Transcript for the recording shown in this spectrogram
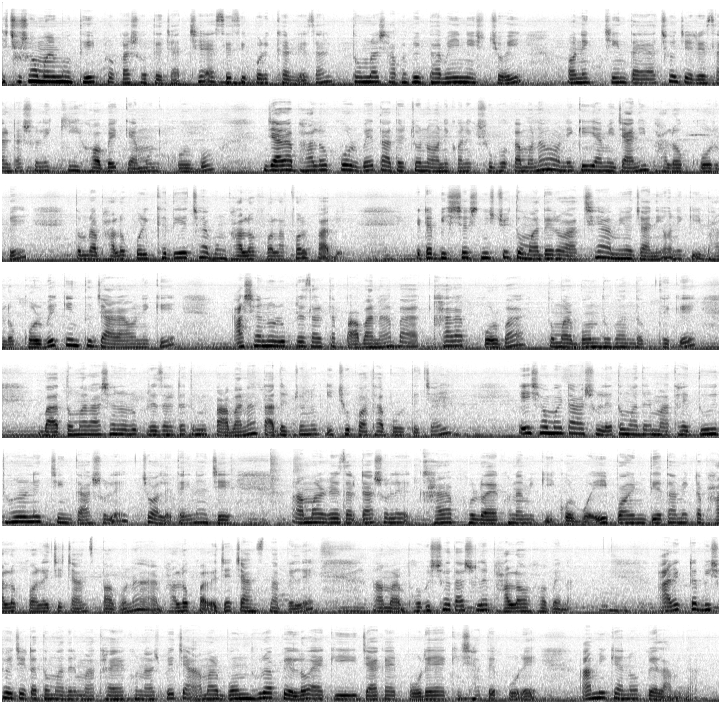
কিছু সময়ের মধ্যেই প্রকাশ হতে যাচ্ছে এসএসসি পরীক্ষার রেজাল্ট তোমরা স্বাভাবিকভাবেই নিশ্চয়ই অনেক চিন্তায় আছো যে রেজাল্ট আসলে কি হবে, কেমন করব। যারা ভালো করবে তাদের জন্য অনেক অনেক শুভকামনা। অনেকেই আমি জানি ভালো করবে। তোমরা ভালো পরীক্ষা দিয়েছ এবং ভালো ফলাফল পাবে। এটা বিশ্বাস নিশ্চয়ই তোমাদেরও আছে, আমিও জানি অনেকেই ভালো করবে, কিন্তু যারা অনেকে আশানুরূপ রেজাল্টটা পাবা না বা খারাপ করবা, তোমার বন্ধু বান্ধব থেকে বা তোমার আশানুরূপ রেজাল্টটা তুমি পাবা না, তাদের জন্য কিছু কথা বলতে চাই। এই সময়টা আসলে তোমাদের মাথায় দুই ধরনের চিন্তা আসলে চলে, তাই না? যে আমার রেজাল্টটা আসলে খারাপ হলো, এখন আমি কি করব? এই পয়েন্ট দিয়ে তো আমি একটা ভালো কলেজে চান্স পাবো না, আর ভালো কলেজে চান্স না পেলে আমার ভবিষ্যৎ আসলে ভালো হবে না। আরেকটা বিষয় যেটা তোমাদের মাথায় এখন আসবে যে আমার বন্ধুরা পেল একই জায়গায় পড়ে, একই সাথে পড়ে, আমি কেন পেলাম না?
